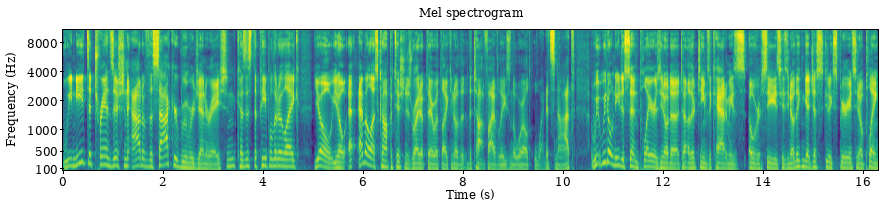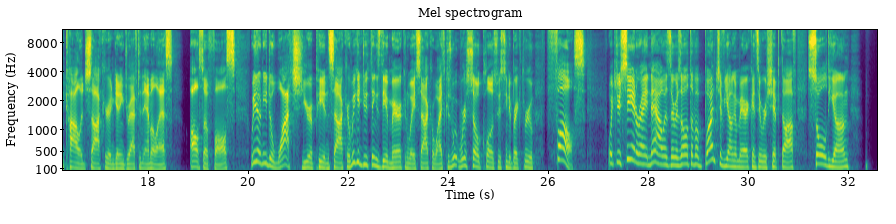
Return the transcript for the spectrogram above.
we need to transition out of the soccer boomer generation because it's the people that are like, yo, you know, MLS competition is right up there with like, you know, the, the top five leagues in the world when it's not. We, we don't need to send players, you know, to, to other teams' academies overseas because, you know, they can get just good experience, you know, playing college soccer and getting drafted in MLS. Also false. We don't need to watch European soccer. We can do things the American way soccer wise because we're, we're so close. We just need to break through. False. What you're seeing right now is the result of a bunch of young Americans who were shipped off, sold young,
